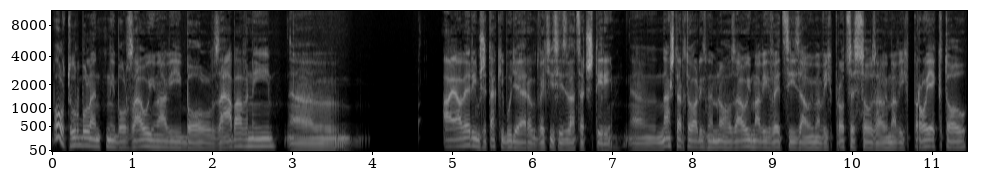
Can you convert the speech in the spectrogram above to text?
Bol turbulentný, bol zaujímavý, bol zábavný. Ehm, a ja verím, že taký bude aj rok 2024. Ehm, naštartovali sme mnoho zaujímavých vecí, zaujímavých procesov, zaujímavých projektov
